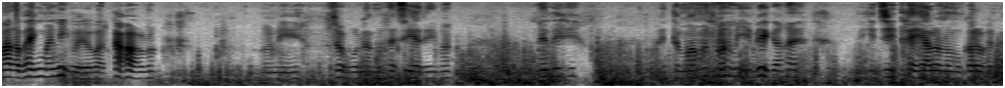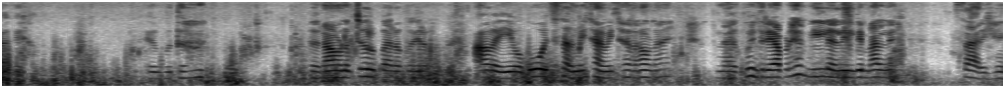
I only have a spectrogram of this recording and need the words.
મારા ભાગમાં નહીં ગયો વાર ખાવાનો. અને જો ઓલા બધા સિયારીમાં ને દે તો મામા ને મામી એ ભેગા હે. જી થાય, હાલો ને કરવા લાગે. એવું બધું રાવણ ચોરપારો કર્યો. આવે એવો બહુ જ સારા મીઠા મીઠા રાવણ આવે અને ગુંદરી આપણે હે લીલા લીલી માલને સારી હે.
